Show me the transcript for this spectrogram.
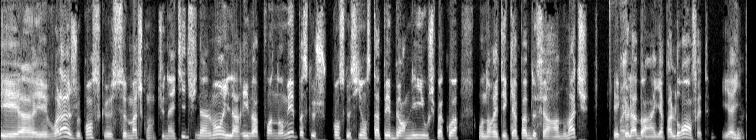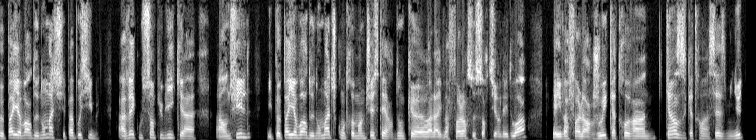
et, et voilà, je pense que ce match contre United, finalement, il arrive à point nommé parce que je pense que si on se tapait Burnley ou je sais pas quoi, on aurait été capable de faire un non-match. Et Ouais. que là, ben, il n'y a pas le droit en fait. Il Mm. ne peut pas y avoir de non-match, c'est pas possible. Avec ou sans public à, à Anfield, il peut pas y avoir de non-match contre Manchester. Donc euh, voilà, il va falloir se sortir les doigts et il va falloir jouer 95-96 minutes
